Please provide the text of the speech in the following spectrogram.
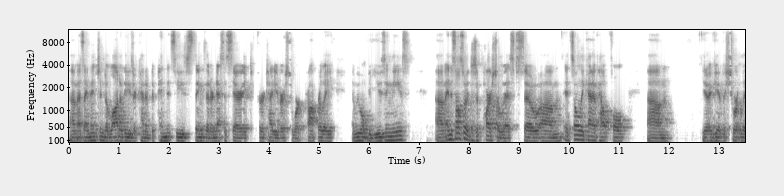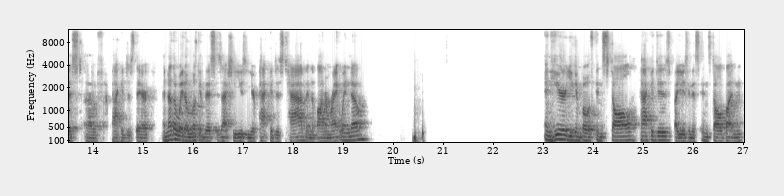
Um, as I mentioned, a lot of these are kind of dependencies, things that are necessary for tidyverse to work properly, and we won't be using these. Um, and it's also just a partial list, so um, it's only kind of helpful um, you know, if you have a short list of packages there. Another way to look at this is actually using your packages tab in the bottom right window. And here you can both install packages by using this install button,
